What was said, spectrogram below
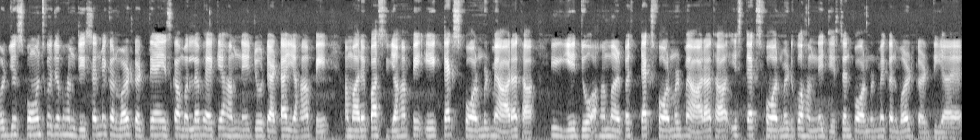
और रिस्पॉन्स को जब हम जेसन में कन्वर्ट करते हैं, इसका मतलब है कि हमने जो डाटा यहाँ पे, हमारे पास यहाँ पे एक टेक्स्ट फॉर्मेट में आ रहा था कि ये जो हमारे पास टेक्स्ट फॉर्मेट में आ रहा था इस टेक्स्ट फॉर्मेट को हमने जेसन फॉर्मेट में कन्वर्ट कर दिया है।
